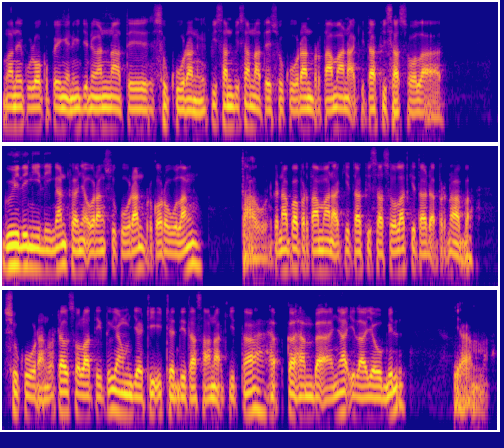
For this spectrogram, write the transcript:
Mulane kula kepengin jenengan nate syukuran, pisan-pisan nate syukuran. Pertama anak kita bisa sholat. Guling-gilingan banyak orang syukuran perkara ulang tahun. Kenapa pertama anak kita bisa sholat kita tidak pernah apa? Syukuran. Padahal sholat itu yang menjadi identitas anak kita, kehambaannya ila yaumil kiamah.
